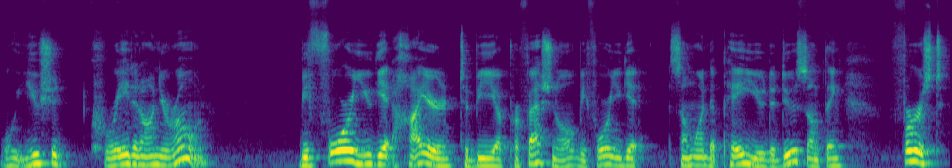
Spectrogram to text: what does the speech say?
Well, you should create it on your own. Before you get hired to be a professional, before you get someone to pay you to do something, first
